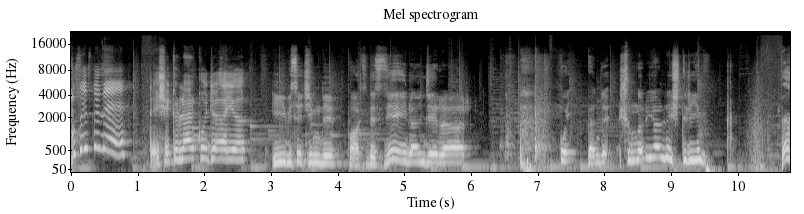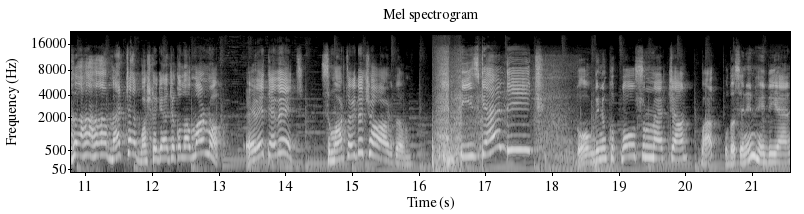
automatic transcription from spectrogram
Bu ses de ne? Teşekkürler koca ayı. İyi bir seçimdi. Partide size eğlenceler. Oy ben de şunları yerleştireyim. Mertcan başka gelecek olan var mı? Evet evet. Smart Ay'ı da çağırdım. Biz geldik. Doğum günün kutlu olsun Mertcan. Bak bu da senin hediyen.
